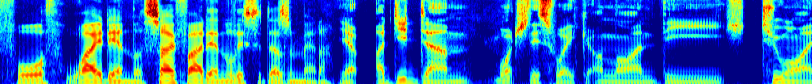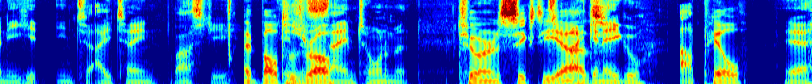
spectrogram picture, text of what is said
fourth, way down the so far down the list. It doesn't matter. Yep, I did um, watch this week online the two iron he hit into 18 last year. At Baltusrol, same tournament 260 to yards make an eagle. uphill, Yeah,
